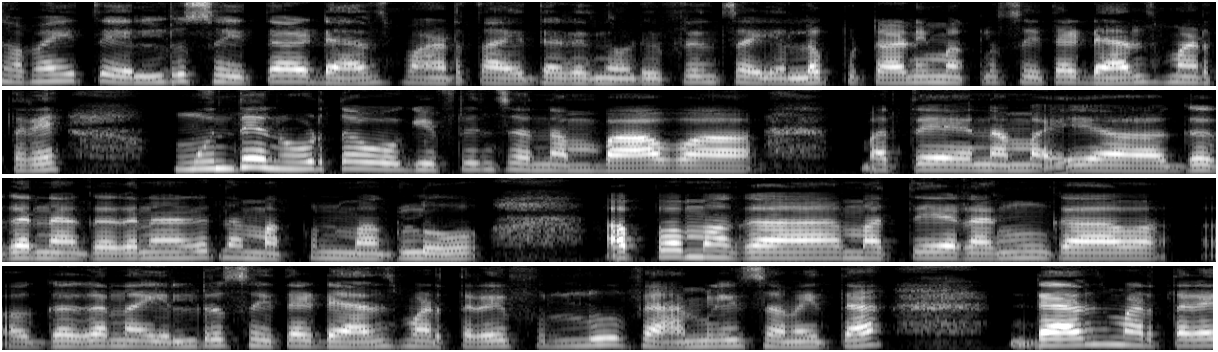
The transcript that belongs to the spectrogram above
ಸಮೇತ ಎಲ್ಲರೂ ಸಹಿತ ಡ್ಯಾನ್ಸ್ ಮಾಡ್ತಾ ಇದ್ದಾರೆ ನೋಡಿ ಫ್ರೆಂಡ್ಸ್. ಎಲ್ಲ ಪುಟಾಣಿ ಮಕ್ಕಳು ಸಹಿತ ಡ್ಯಾನ್ಸ್ ಮಾಡ್ತಾರೆ. ಮುಂದೆ ನೋಡ್ತಾ ಹೋಗಿ ಫ್ರೆಂಡ್ಸ್ ನಮ್ಮ ಭಾವ ಮತ್ತು ನಮ್ಮ ಗಗನ ಗಗನ ಅಂದರೆ ನಮ್ಮ ಅಕ್ಕನ ಮಗಳು, ಅಪ್ಪ ಮಗ ಮತ್ತು ರಂಗ, ಗಗನ ಎಲ್ಲರೂ ಸಹಿತ ಡ್ಯಾನ್ಸ್ ಮಾಡ್ತಾರೆ ಫುಲ್ಲು ಫ್ಯಾಮಿಲಿ ಸಮೇತ ಡ್ಯಾನ್ಸ್ ಮಾಡ್ತಾರೆ.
